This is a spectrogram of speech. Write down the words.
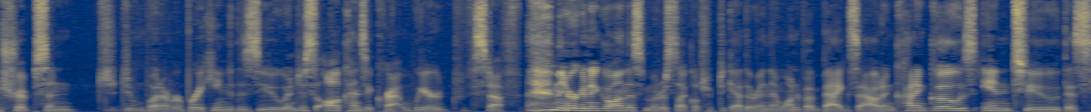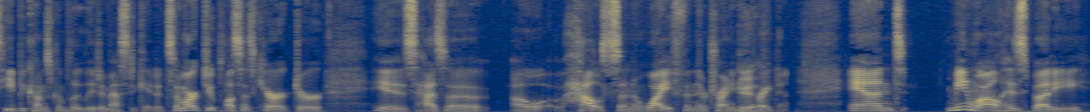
trips and whatever, breaking into the zoo and just all kinds of crap, weird stuff. And they were going to go on this motorcycle trip together. And then one of them bags out and kind of goes into this. He becomes completely domesticated. So Mark Duplass's character is has a, a house and a wife, and they're trying to get Yeah. pregnant. And meanwhile, his buddy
